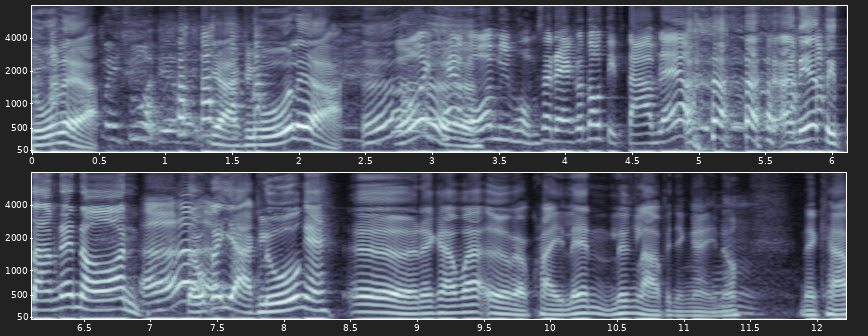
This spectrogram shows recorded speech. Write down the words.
รู้เลยอะไม่ช่วยอะไรอยากรู้เลยอะเออโอ้ยแค่บอกว่ามีผมแสดงก็ต้องติดตามแล้ว อันเนี้ยติดตามแน่นอน เออ แต่ว่าก็อยากรู้ไงเออนะครับว่าเออแบบใครเล่นเรื่องราวเป็นยังไงเนาะนะครับ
